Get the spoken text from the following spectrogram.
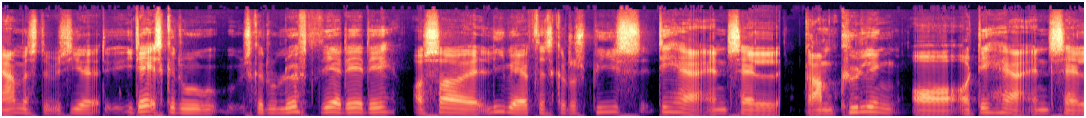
nærmest, det vil sige, at i dag skal du, skal du løfte det og det og det, og så øh, lige bagefter skal du spise det her antal gram kylling og, og det her antal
